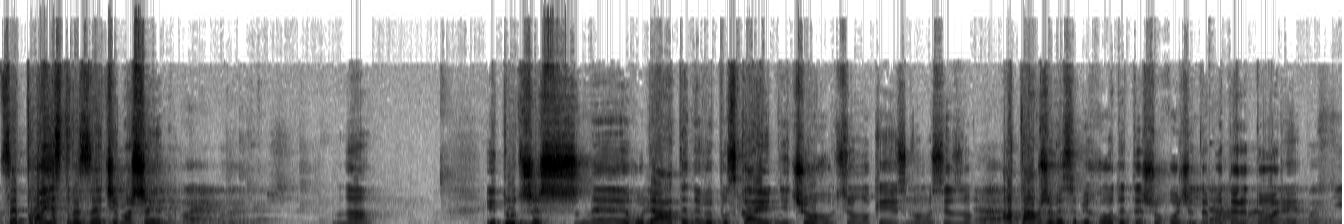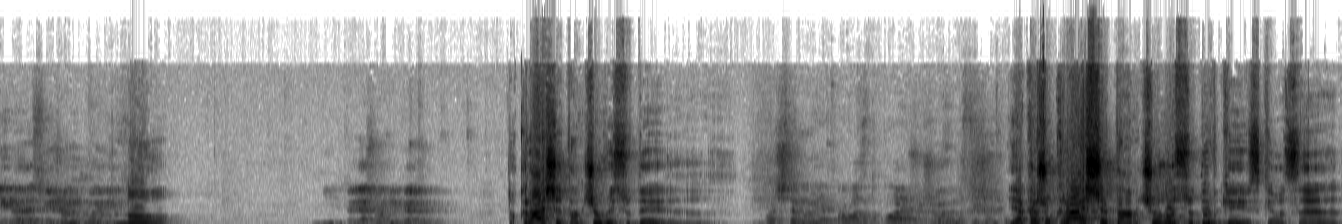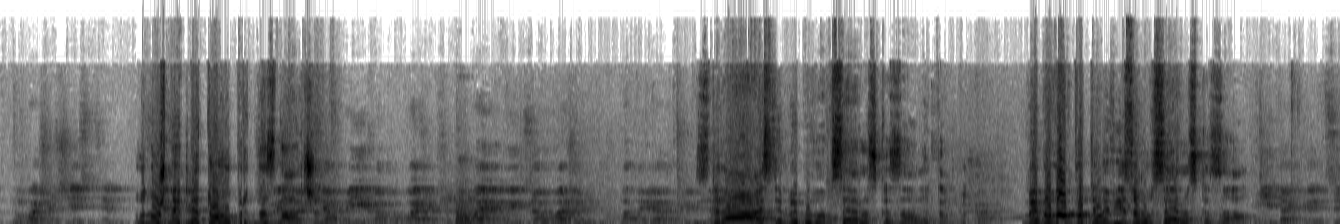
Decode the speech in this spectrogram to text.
Це поїзд везе чи машина? Да. І тут же ж не гуляти, не випускають нічого в цьому київському Ну, СІЗО. А там же ви собі ходите, що хочете по території. Постійно на свіжому повітрі. Ну, Ні, то я ж вам не кажу. то краще там, що ви сюди. Бачите, ми як про вас дбаємо, щоб ви на свіжому Я кажу, краще там, чого сюди в Київське оце. Ну, ваша честь. це- Воно ж не для того предназначено. Я приїхав, побачив, що немає моїх зауважень в матеріалах. Здрасте, ми би вам все розказали там. Ми би вам по телевізору все розказали. Ні, так, е, це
